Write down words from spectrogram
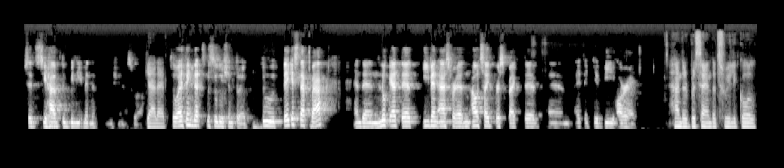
since you have to believe in the solution as well. Got it. So I think that's the solution to it. To take a step back and then look at it, even ask for an outside perspective, and I think you'd be all right. Hundred percent. That's really cool.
